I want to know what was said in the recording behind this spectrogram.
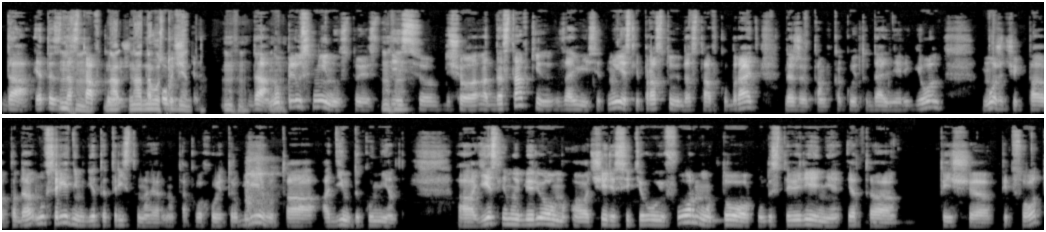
Да, это с доставкой На, уже на одного студента. Мгм. Да, ну Мгм. плюс-минус, то есть Мгм. здесь э, еще от доставки зависит. Ну, если простую доставку брать, даже там в какой-то дальний регион, может чуть по, ну в среднем где-то 300, наверное, так выходит рублей, вот а, один документ. А Если мы берем а, через сетевую форму, то удостоверение это 1500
